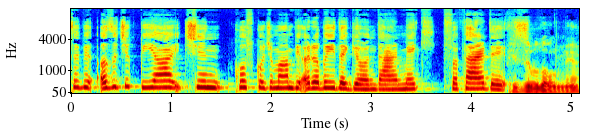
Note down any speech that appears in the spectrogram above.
Tabii azıcık bir yağ için koskocaman bir arabayı da göndermek bu sefer de Feasible olmuyor.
